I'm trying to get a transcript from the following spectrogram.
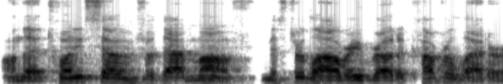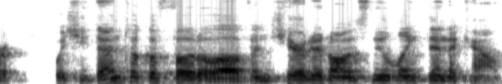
On the 27th of that month, Mr. Lowry wrote a cover letter, which he then took a photo of and shared it on his new LinkedIn account.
